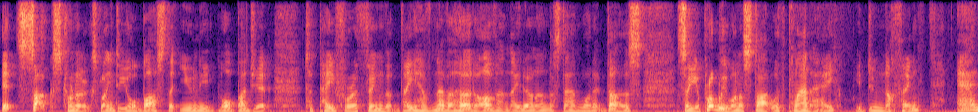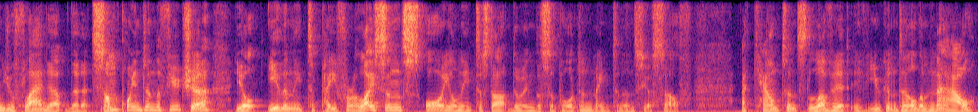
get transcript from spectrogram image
it sucks trying to explain to your boss that you need more budget to pay for a thing that they have never heard of and they don't understand what it does. So you probably want to start with plan A, you do nothing, and you flag up that at some point in the future you'll either need to pay for a license or you'll need to start doing the support and maintenance yourself. Accountants love it if you can tell them now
